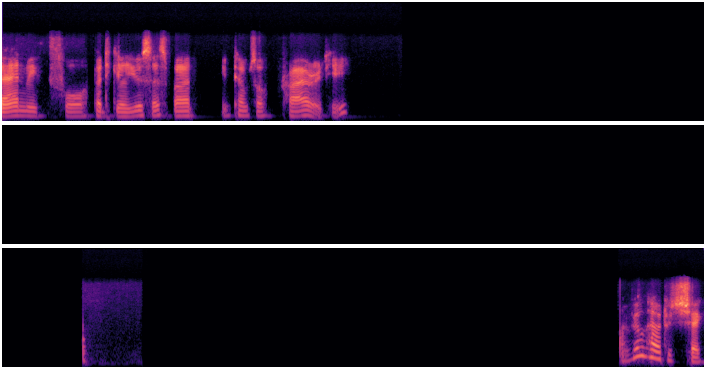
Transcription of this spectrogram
bandwidth for particular users, but in terms of priority, I will have to check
